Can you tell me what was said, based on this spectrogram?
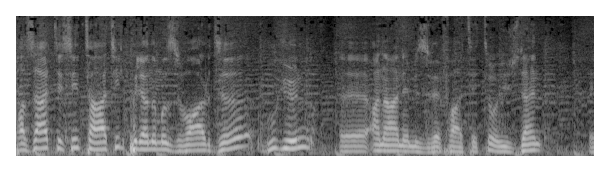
Pazartesi tatil planımız vardı. Bugün e, anneannemiz vefat etti. O yüzden e,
